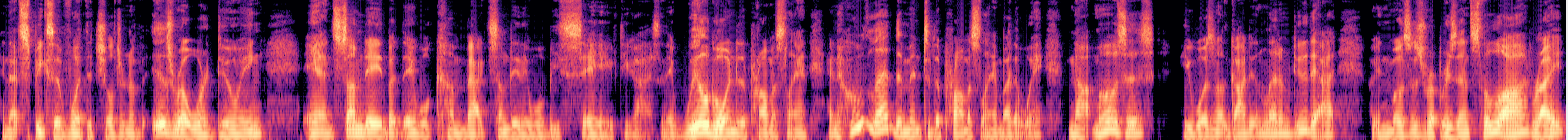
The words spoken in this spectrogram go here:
And that speaks of what the children of Israel were doing. And someday, but they will come back. Someday they will be saved, you guys, and they will go into the promised land. And who led them into the promised land, by the way? Not Moses. He wasn't, God didn't let him do that. And Moses represents the law, right?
